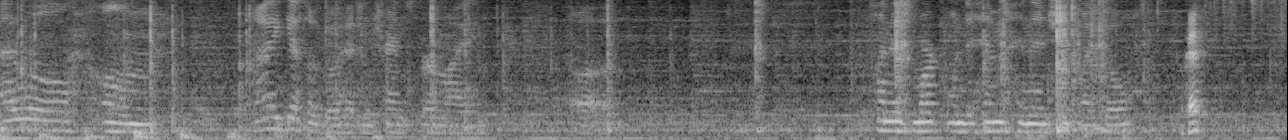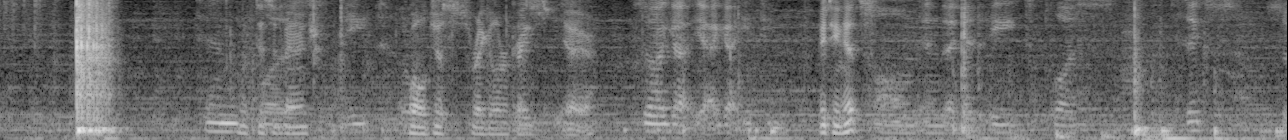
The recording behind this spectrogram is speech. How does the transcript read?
I will. Um. I guess I'll go ahead and transfer my hunter's mark onto him, and then shoot my bow. Okay. Ten With plus disadvantage. Eight. Oh, Well, just regular, because, yeah, yeah. so I got yeah, I got eighteen. 18 hits. Um, and I did eight plus six, so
